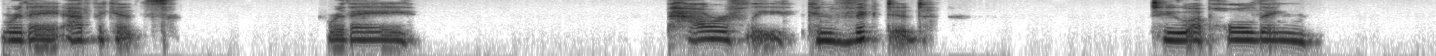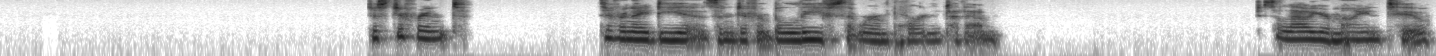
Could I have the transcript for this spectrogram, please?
Were they advocates? Were they powerfully convicted to upholding just different different ideas and different beliefs that were important to them. Just allow your mind to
